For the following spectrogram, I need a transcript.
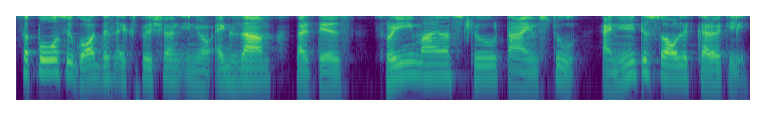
Suppose you got this expression in your exam that is 3 minus 2 times 2 and you need to solve it correctly.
